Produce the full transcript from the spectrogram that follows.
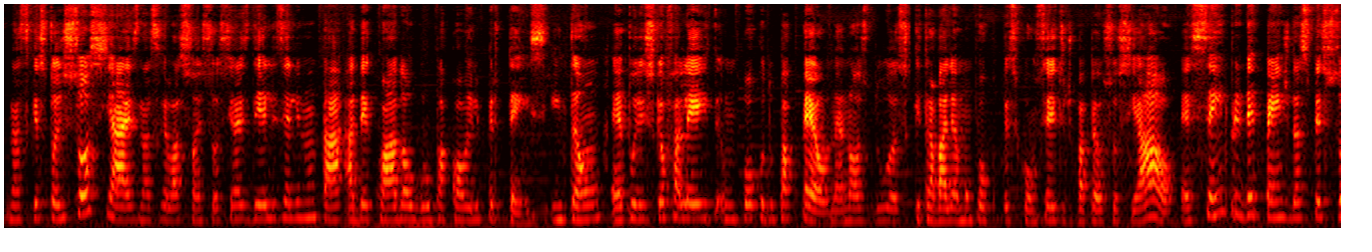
nas questões sociais, nas relações sociais deles, ele não está adequado ao grupo a qual ele pertence. Então, é por isso que eu falei um pouco do papel, né? Nós duas que trabalhamos um pouco com esse conceito de papel social, é sempre depende das pessoas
